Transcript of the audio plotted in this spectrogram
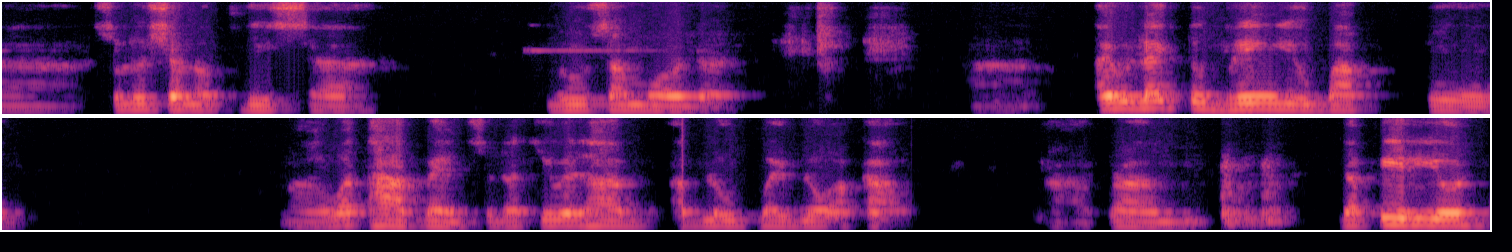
uh, solution of this uh, gruesome murder. I would like to bring you back to what happened so that you will have a blow by blow account from the period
